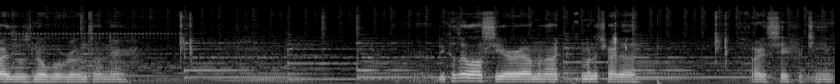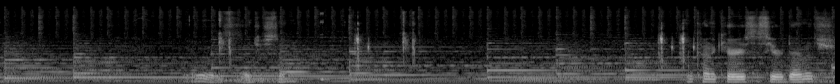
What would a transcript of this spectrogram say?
Surprised there was no will runes on there. Because I lost Sierra, I'm. I'm gonna try to fight a safer team. Ooh, this is interesting. I'm kind of curious to see her damage.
